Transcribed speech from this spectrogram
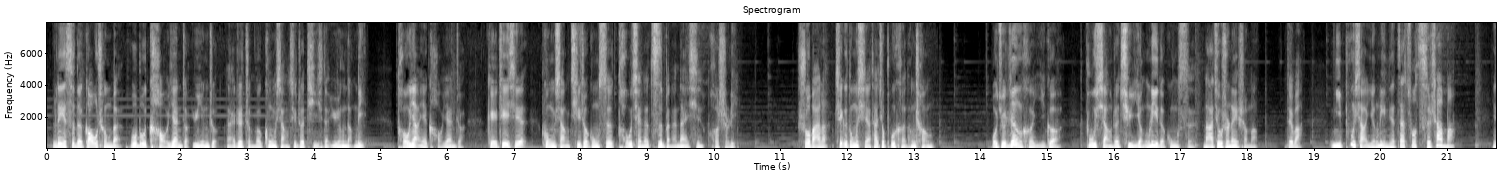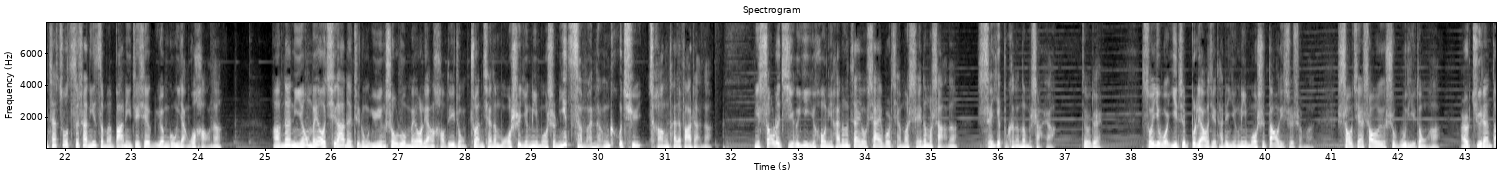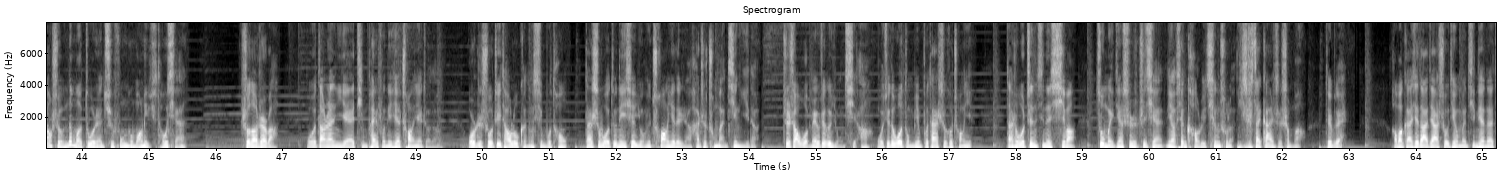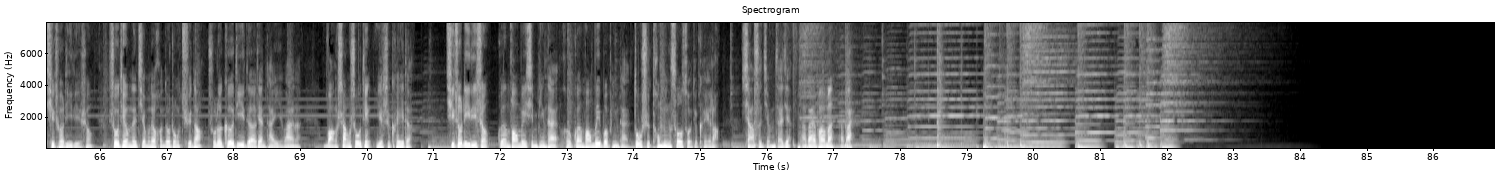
类似的高成本，无不考验着运营者乃至整个共享汽车体系的运营能力，同样也考验着给这些共享汽车公司投钱的资本的耐心和实力。说白了，这个东西啊，它就不可能成。我觉得任何一个不想着去盈利的公司，那就是那什么，对吧？你不想盈利，你在做慈善吗？你在做慈善，你怎么把你这些员工养活好呢？啊，那你又没有其他的这种运营收入，没有良好的一种赚钱的模式、盈利模式，你怎么能够去常态的发展呢？你烧了几个亿以后，你还能再有下一波钱吗？谁那么傻呢？谁也不可能那么傻呀，对不对？所以我一直不了解它的盈利模式到底是什么，烧钱烧的是无底洞哈。而居然当时有那么多人去蜂拥往里去投钱，说到这儿吧，我当然也挺佩服那些创业者的。我只说这条路可能行不通，但是我对那些勇于创业的人还是充满敬意的。至少我没有这个勇气啊！我觉得我董斌不太适合创业，但是我真心的希望做每件事之前，你要先考虑清楚了你是在干些什么，对不对？好吧，感谢大家收听我们今天的汽车立体声。收听我们的节目有很多种渠道，除了各地的电台以外呢，网上收听也是可以的。汽车立体声官方微信平台和官方微博平台都是同名搜索就可以了。下次节目再见，拜拜，朋友们，拜拜。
